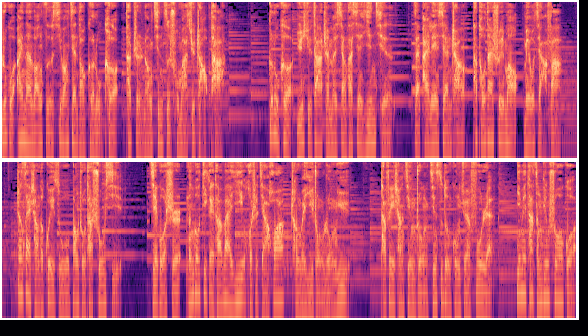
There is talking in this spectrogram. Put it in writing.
如果埃南王子希望见到格鲁克，他只能亲自出马去找他。格鲁克允许大臣们向他献殷勤。在排练现场，他头戴睡帽，没有假发，让在场的贵族帮助他梳洗。结果是能够递给他外衣或是假花，成为一种荣誉。他非常敬重金斯顿公爵夫人，因为他曾经说过，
